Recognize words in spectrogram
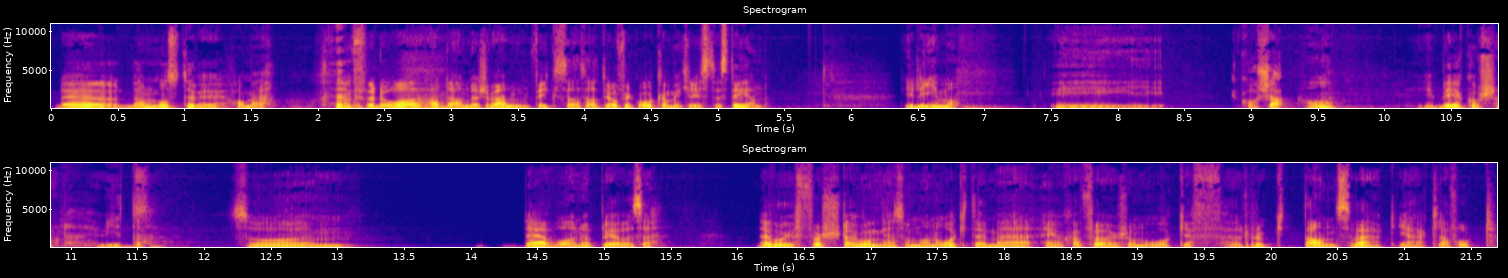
det, den måste vi ha med. För då hade Anders Wenn fixat så att jag fick åka med Christer Sten I Lima. I Korsa. Ja, i B-korsan, vita. Så um, det var en upplevelse. Det var ju första gången som man åkte med en chaufför som åker fruktansvärt jäkla fort.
